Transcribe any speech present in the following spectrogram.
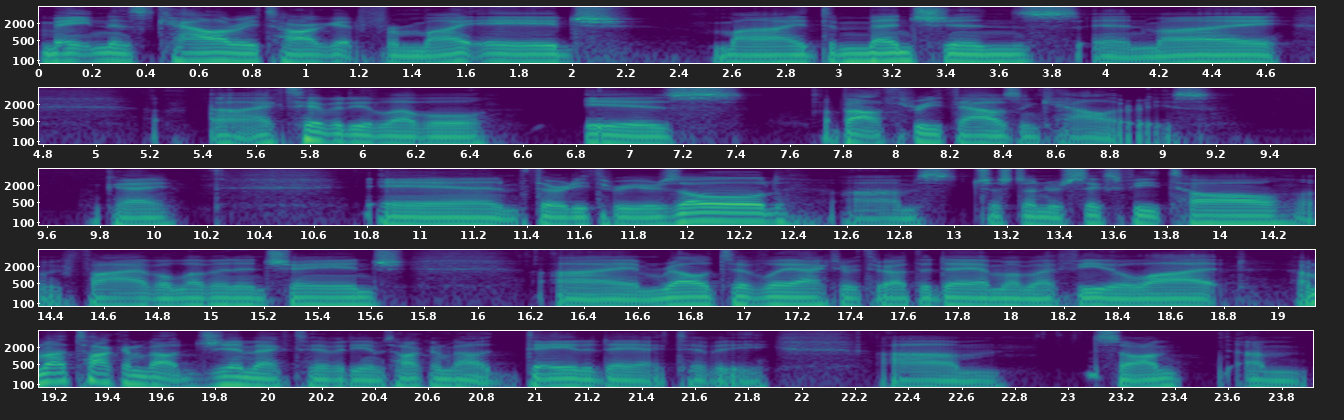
maintenance calorie target for my age, my dimensions, and my uh, activity level is about 3,000 calories. Okay. And I'm 33 years old. I'm just under six feet tall. I'm 5'11 and change. I'm relatively active throughout the day. I'm on my feet a lot. I'm not talking about gym activity. I'm talking about day to day activity. Um, so I'm, I'm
